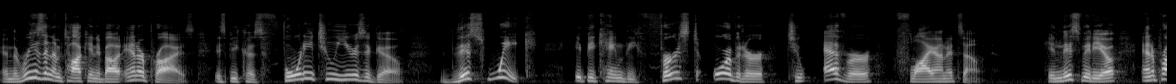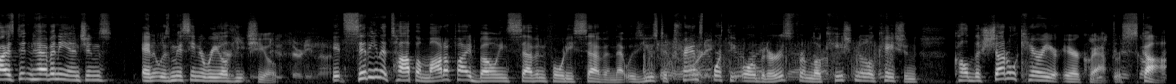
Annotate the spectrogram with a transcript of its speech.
And the reason I'm talking about Enterprise is because 42 years ago, this week, it became the first orbiter to ever fly on its own. In this video, Enterprise didn't have any engines, and it was missing a real heat shield. It's sitting atop a modified Boeing 747 that was used to transport the orbiters from location to location called the Shuttle Carrier Aircraft, or SCA.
